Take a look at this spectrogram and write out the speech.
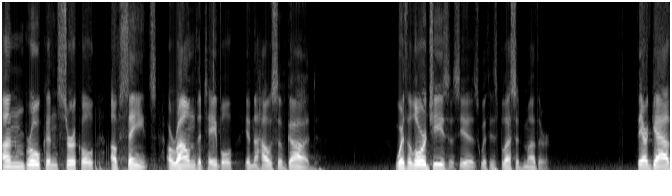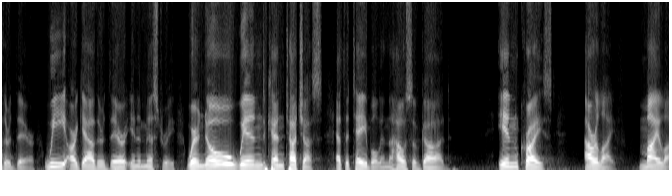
unbroken circle of saints around the table in the house of God, where the Lord Jesus is with his blessed mother. They are gathered there. We are gathered there in a mystery where no wind can touch us at the table in the house of God. In Christ, our life, my life,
